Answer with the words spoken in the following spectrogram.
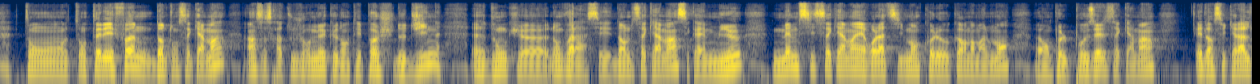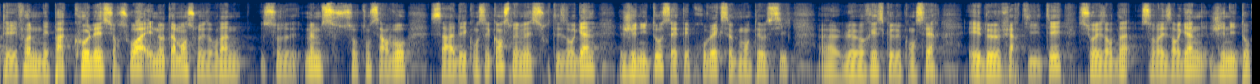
ton, ton téléphone dans ton sac à main. Hein, ça sera toujours mieux que dans tes poches de jean. donc, donc voilà, c'est dans le sac à main, c'est quand même mieux. Même si le sac à main est relativement collé au corps normalement, on peut le poser le sac à main Et dans ces cas-là, le téléphone n'est pas collé sur soi et notamment sur les organes, même sur ton cerveau, ça a des conséquences, mais même sur tes organes génitaux, ça a été prouvé que ça augmentait aussi euh, le risque de cancer et de fertilité sur les, sur les organes génitaux.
